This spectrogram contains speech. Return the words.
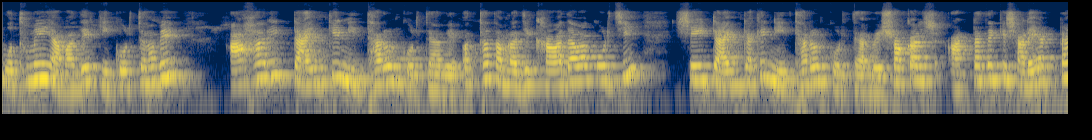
প্রথমেই আমাদের কি করতে হবে? আহারের টাইমকে নির্ধারণ করতে হবে। অর্থাৎ আমরা যে খাওয়া দাওয়া করছি, সেই টাইমটাকে নির্ধারণ করতে হবে। সকাল আটটা থেকে সাড়ে আটটা,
